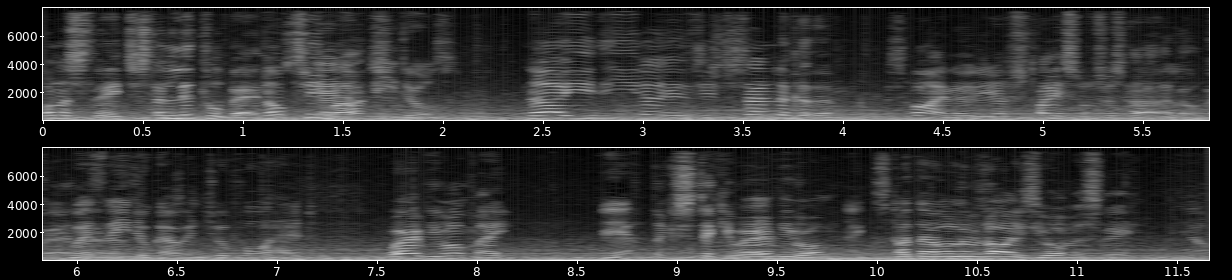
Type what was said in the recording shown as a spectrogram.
Honestly, just a little bit, not too much. needles. No, you, you, don't, you just don't look at them. It's fine. Your face will just hurt a little bit. Where's the needle going? To your forehead? Wherever you want, mate. Yeah. They can stick it wherever you want. Excellent. But they will advise you, obviously. Yeah.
